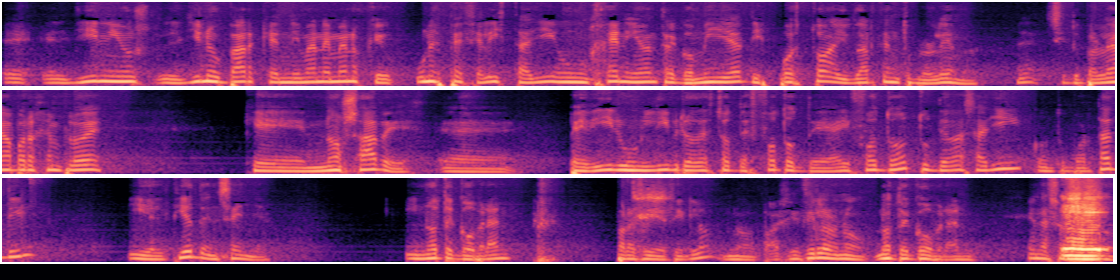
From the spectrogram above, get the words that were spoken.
eh, el Genius, el Genius Park es ni más ni menos que un especialista allí, un genio, entre comillas, dispuesto a ayudarte en tu problema. ¿eh? Si tu problema, por ejemplo, es que no sabes pedir un libro de estos de fotos de iPhoto, tú te vas allí con tu portátil y el tío te enseña. Y no te cobran, por así decirlo. No, por así decirlo, no, no te cobran. Eh,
